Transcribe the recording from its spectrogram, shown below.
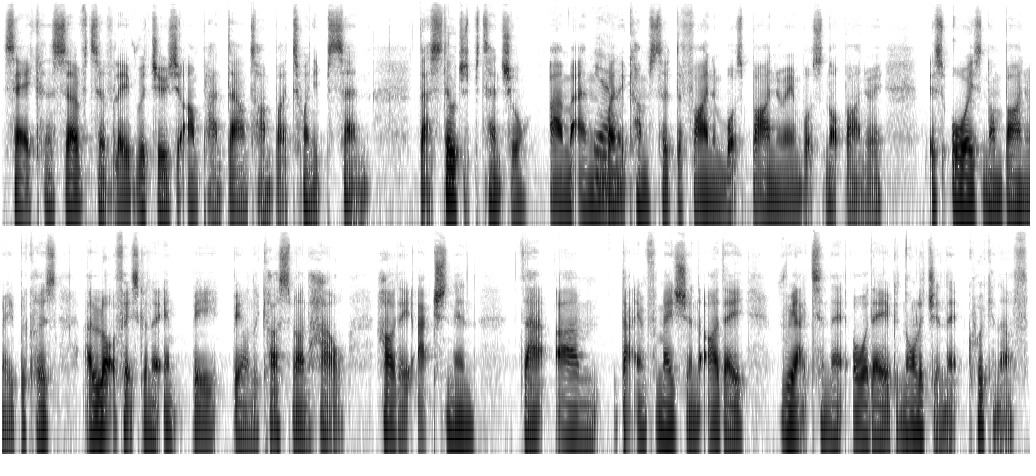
say it conservatively reduce your unplanned downtime by 20% that's still just potential. Um, and Yeah. when it comes to defining what's binary and what's not binary it's always non-binary because a lot of it's going to be be on the customer and how how they actioning that um, that information. Are they reacting it or are they acknowledging it quick enough?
